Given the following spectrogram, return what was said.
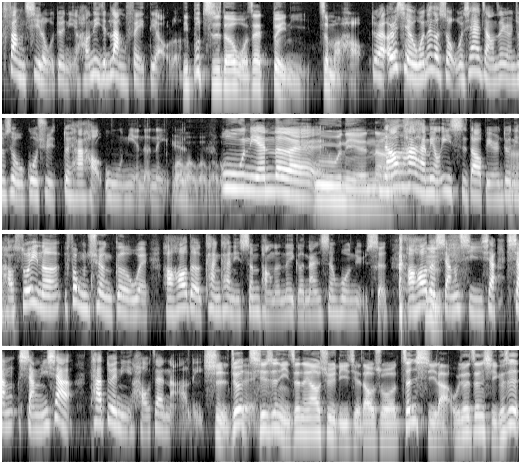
放弃了我对你好，你已经浪费掉了。你不值得我再对你这么好。对啊，而且我那个时候，我现在讲这个人就是我过去对他好五年的那个人，五年了哎、欸，五年呐、啊。然后他还没有意识到别人对你好，嗯、所以呢，奉劝各位，好好的看看你身旁的那个男生或女生，好好的想起一下，嗯、想想一下他对你好在哪里。是，就其实你真的要去理解到说珍惜啦，我觉得珍惜。可是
